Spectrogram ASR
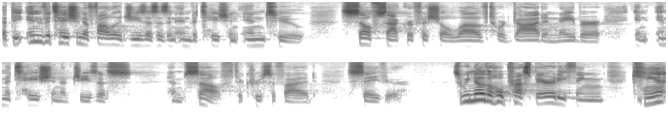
That the invitation to follow Jesus is an invitation into self sacrificial love toward God and neighbor in imitation of Jesus himself, the crucified Savior. So we know the whole prosperity thing can't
